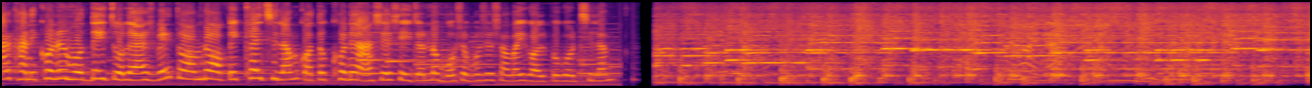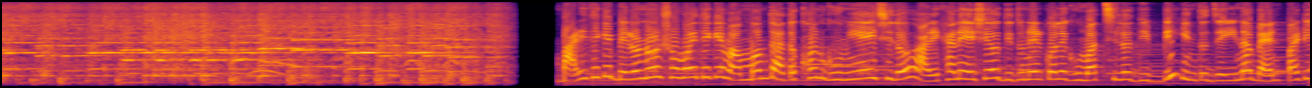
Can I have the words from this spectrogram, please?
আর খানিকক্ষণের মধ্যেই চলে আসবে। তো আমরা অপেক্ষায় ছিলাম, কতক্ষণে আসে সেই জন্য বসে বসে সবাই গল্প করছিলাম। বাড়ি থেকে বেরোনোর সময় থেকে মাম্মাম তো এতক্ষণ ঘুমিয়েই ছিল, আর এখানে এসেও দিদুনের কোলে ঘুমাচ্ছিল দিব্যি, কিন্তু যেই না ব্যান্ড পার্টি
